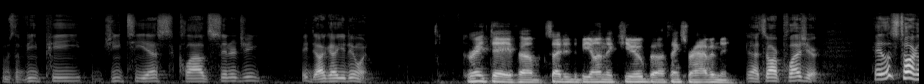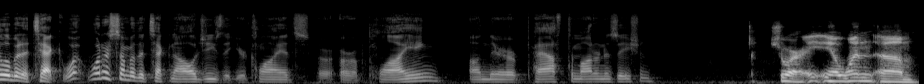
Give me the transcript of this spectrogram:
who's the VP of GTS Cloud Synergy. Hey Doug, how you doing? Great, Dave. I'm excited to be on theCUBE. Uh, thanks for having me. Yeah, it's our pleasure. Hey, let's talk a little bit of tech. What, what are some of the technologies that your clients are, are applying on their path to modernization? Sure. You know, one, um,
